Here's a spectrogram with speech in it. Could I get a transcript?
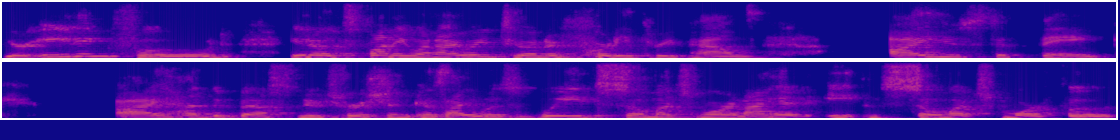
you're eating food. You know it's funny when i weighed 243 pounds I used to think I had the best nutrition because I was weighed so much more and I had eaten so much more food,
